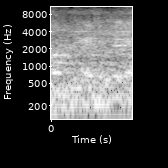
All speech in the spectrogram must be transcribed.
ಈ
